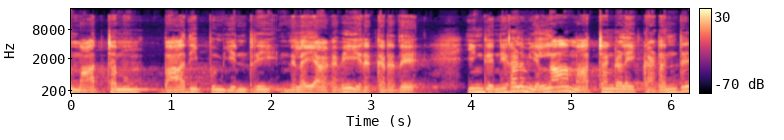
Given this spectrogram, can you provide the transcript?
மாற்றமும் பாதிப்பும் இன்றி நிலையாகவே இருக்கிறது. இங்கு நிகழும் எல்லா மாற்றங்களை கடந்து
